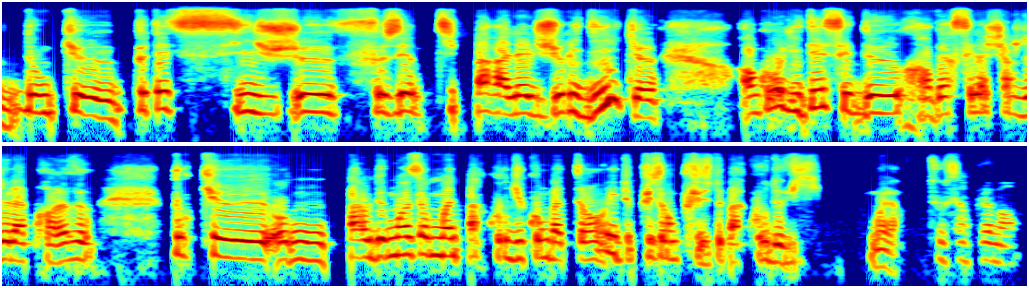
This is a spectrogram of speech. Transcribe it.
donc, peut-être si je faisais un petit parallèle juridique, en gros, l'idée, c'est de renverser la charge de la preuve pour qu'on parle de moins en moins de parcours du combattant et de plus en plus de parcours de vie. Voilà. Tout simplement.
